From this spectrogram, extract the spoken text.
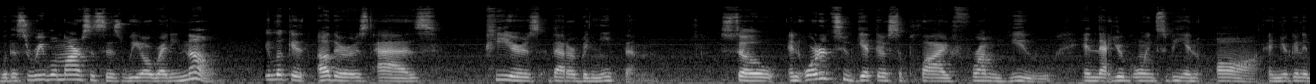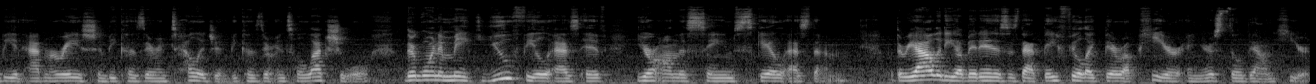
with a cerebral narcissist, we already know. They look at others as peers that are beneath them. So, in order to get their supply from you, in that you're going to be in awe and you're going to be in admiration because they're intelligent, because they're intellectual, they're going to make you feel as if you're on the same scale as them. But the reality of it is, is that they feel like they're up here and you're still down here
